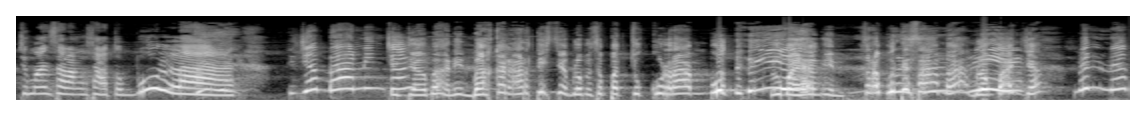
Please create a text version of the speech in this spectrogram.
cuman selang satu bulan. Dijabanin coy. dijabanin bahkan artisnya belum sempat cukur rambut, lu bayangin, rambutnya sama, belum Iya, panjang. Bener,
